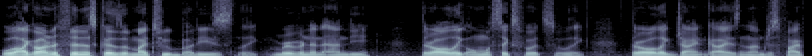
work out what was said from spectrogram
Well, I got into fitness because of my two buddies, like Mervin and Andy. They're all like almost six foot, so like they're all like giant guys, and I'm just five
